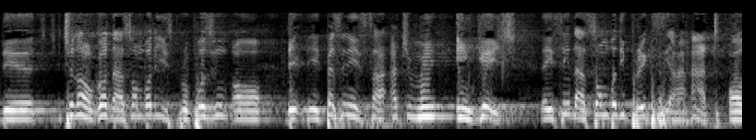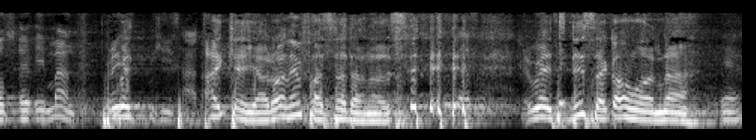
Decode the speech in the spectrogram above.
the children of God that somebody is proposing or the, the person is uh, actually engaged they say that somebody breaks their heart or a, a man breaks his heart. Okay, you're running faster than us. Wait, this second one now. Yeah.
